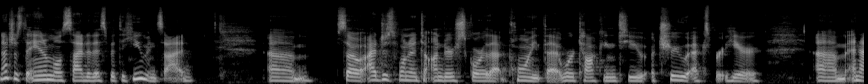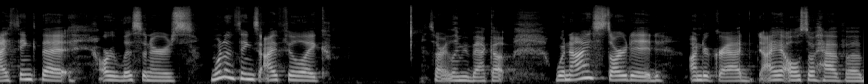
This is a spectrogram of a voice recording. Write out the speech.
not just the animal side of this, but the human side. Um, so I just wanted to underscore that point that we're talking to a true expert here. Um, and I think that our listeners, one of the things I feel like, sorry, let me back up. When I started undergrad, I also have a,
